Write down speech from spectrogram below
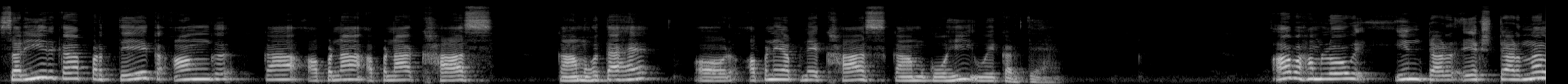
शरीर का प्रत्येक अंग का अपना अपना खास काम होता है और अपने अपने खास काम को ही वे करते हैं। अब हम लोग इंटर एक्सटर्नल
